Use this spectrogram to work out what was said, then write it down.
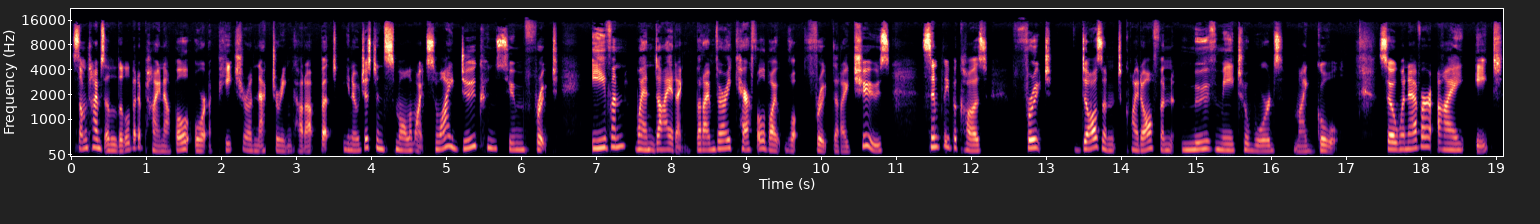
Sometimes a little bit of pineapple or a peach or a nectarine cut up, but you know, just in small amounts. So I do consume fruit even when dieting, but I'm very careful about what fruit that I choose simply because fruit doesn't quite often move me towards my goal. So whenever I eat,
